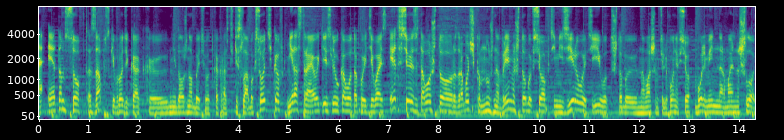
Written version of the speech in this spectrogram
На этом софт-запуске вроде как э, не должно быть вот как раз-таки слабых сотиков. Не расстраивайтесь, если у кого такой девайс. Это все из-за того, что разработчикам нужно время, чтобы все оптимизировать и вот чтобы на вашем телефоне все более-менее нормально шло.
